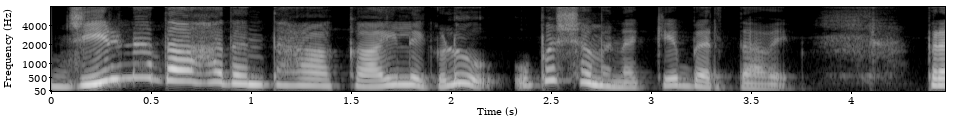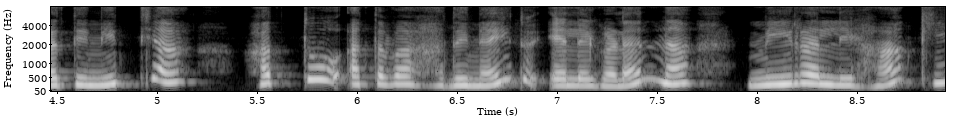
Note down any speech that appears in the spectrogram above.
ಜೀರ್ಣದಾಹದಂತಹ ಕಾಯಿಲೆಗಳು ಉಪಶಮನಕ್ಕೆ ಬರ್ತವೆ. ಪ್ರತಿನಿತ್ಯ ಹತ್ತು ಅಥವಾ ಹದಿನೈದು ಎಲೆಗಳನ್ನು ನೀರಲ್ಲಿ ಹಾಕಿ,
